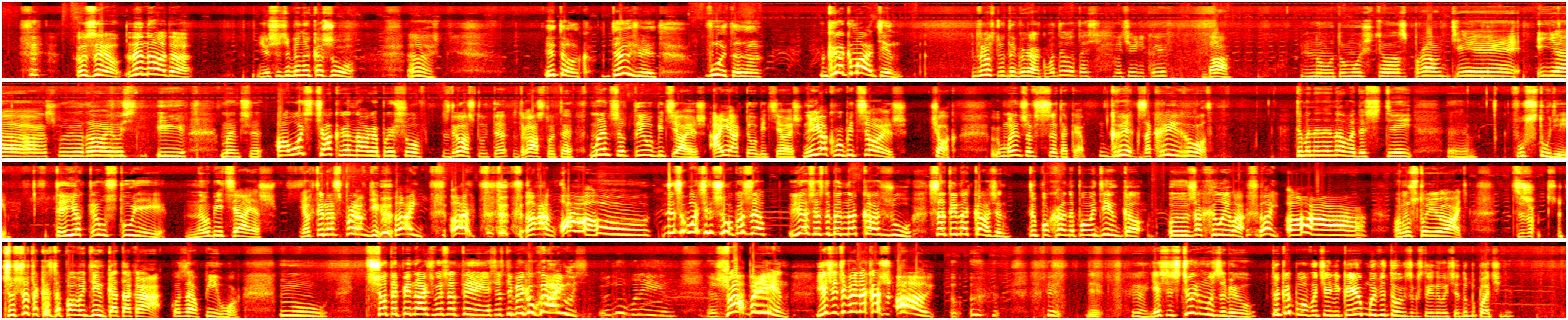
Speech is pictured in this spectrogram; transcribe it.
Козел, не надо. Я ще тебе накажу. Ах. Итак, Дэвид, вот она. Грег Мартин. Здравствуйте, Грег. Ви дивитесь вечірній Київ? Да. Ну, тому що справді я розповідаюсь і менше. А ось Чак Ренаре прийшов. Здравствуйте, здравствуйте. Менше ти обіцяєш. А як ти обіцяєш? Ніяк обіцяєш. Чак, менше все таке. Грек, закрий рот. Ти мене ненавидиш твій е, у студії. Ти як ти у студії? Не обіцяєш. Як ти насправді. Ай! Ай! Ай! Ау! Не собачий що, козел! Я щас тебе накажу! Все ти накажен! Ти погана поведінка! Е, жахлива! Ай! А! А ну стоять! Це, що таке за поведінка така? Козел Пігор. Ну. Що ти пінаєш висоти? Я щас тебе рухаюсь! Ну блін. Що, блін? Я ще тебе накажу. Ай! Я ще з тюрму заберу. Таке було вечірній Київ, ми відток зустрінемося. До побачення.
